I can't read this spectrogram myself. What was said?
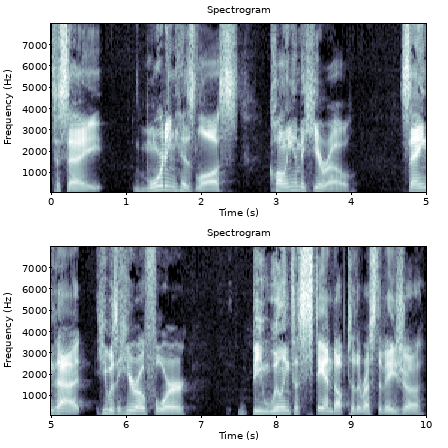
to say, mourning his loss, calling him a hero, saying that he was a hero for being willing to stand up to the rest of Asia,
